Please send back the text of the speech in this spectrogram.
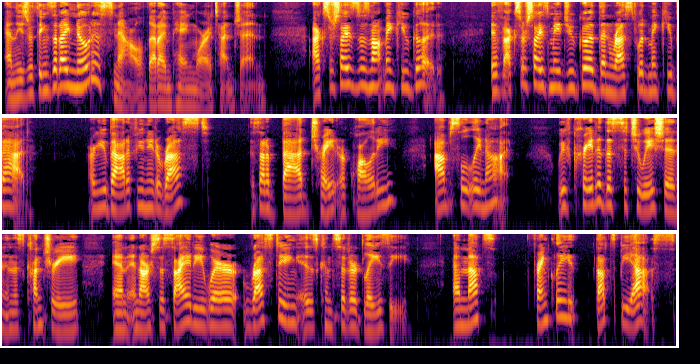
And these are things that I notice now that I'm paying more attention. Exercise does not make you good. If exercise made you good, then rest would make you bad. Are you bad if you need a rest? Is that a bad trait or quality? Absolutely not. We've created this situation in this country and in our society where resting is considered lazy. And that's, frankly, that's BS.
